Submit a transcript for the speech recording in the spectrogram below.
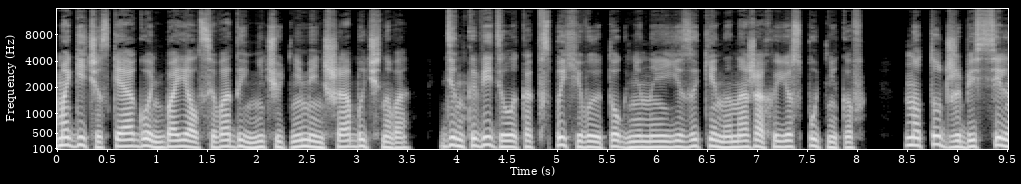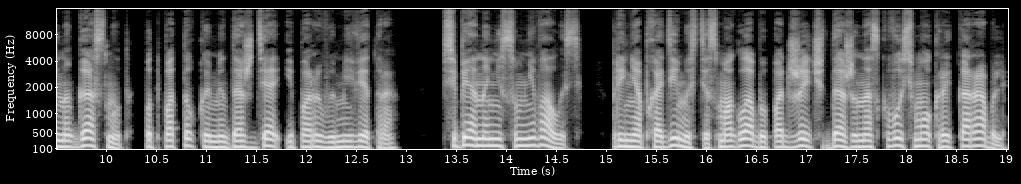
Магический огонь боялся воды ничуть не меньше обычного. Динка видела, как вспыхивают огненные языки на ножах ее спутников, но тут же бессильно гаснут под потоками дождя и порывами ветра. В себе она не сомневалась. При необходимости смогла бы поджечь даже насквозь мокрый корабль,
